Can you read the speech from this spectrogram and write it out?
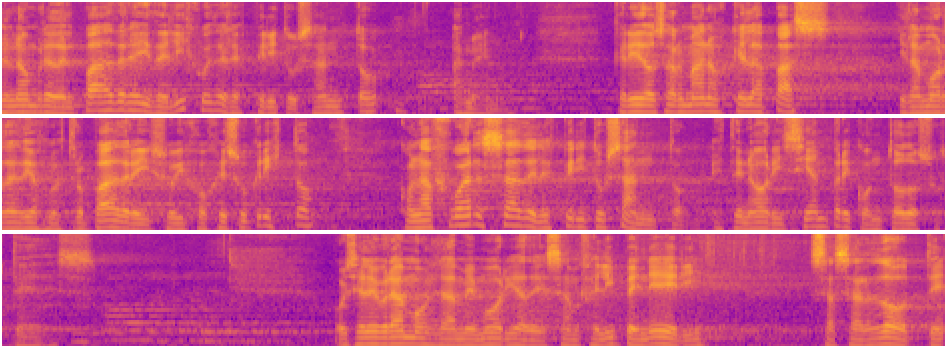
el nombre del Padre y del Hijo y del Espíritu Santo. Amén. Queridos hermanos, que la paz y el amor de Dios nuestro Padre y su Hijo Jesucristo, con la fuerza del Espíritu Santo, estén ahora y siempre con todos ustedes. Hoy celebramos la memoria de San Felipe Neri, sacerdote,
